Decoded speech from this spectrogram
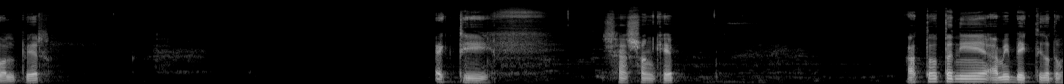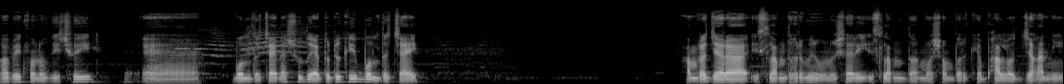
গল্পের একটি সারসংক্ষেপ। আত্মহত্যা নিয়ে আমি ব্যক্তিগতভাবে কোনো কিছুই বলতে চাই না, শুধু এতটুকুই বলতে চাই, আমরা যারা ইসলাম ধর্মের অনুসারী, ইসলাম ধর্ম সম্পর্কে ভালো জানি,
